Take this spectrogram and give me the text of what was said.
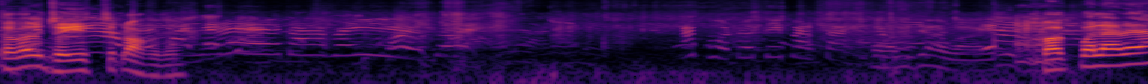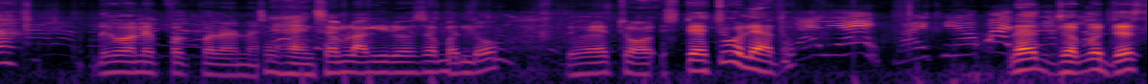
તો કરું જોઈએ કેટલો આખો છે. પગ પલાળ્યા? દેખો અને પગ પલાળના હેન્ડસમ લાગી રહ્યો છે બંદો. એ સ્ટેચ્યુ લ્યા તો. લે જબરજસ્ત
